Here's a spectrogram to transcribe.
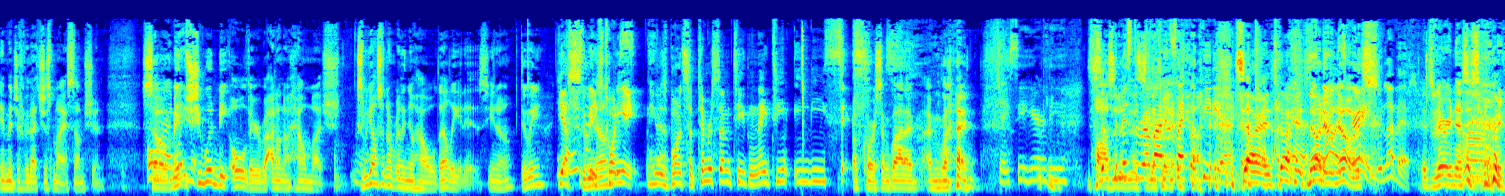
image of her. That's just my assumption so maybe she would be older but i don't know how much because we also don't really know how old elliot is you know do we yes, Do we he's know? 28. He was born September 17th, 1986. of course i'm glad I, i'm glad I, JC here, the Positive Mr. Robot Encyclopedia. Sorry, sorry. Yeah. No, no, dude, it's no, great. it's- We love it. it's very um, necessary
